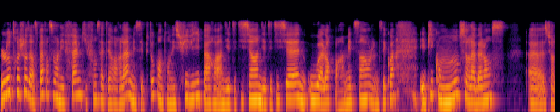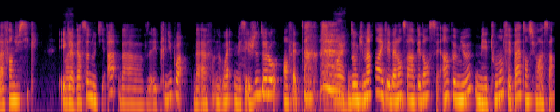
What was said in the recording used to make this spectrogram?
L'autre chose, alors c'est pas forcément les femmes qui font cette erreur-là, mais c'est plutôt quand on est suivi par un diététicien, une diététicienne ou alors par un médecin je ne sais quoi et puis qu'on monte sur la balance, heu, sur la fin du cycle et que la personne nous dit ah bah vous avez pris du poids. Bah ouais mais c'est juste de l'eau en fait. Donc maintenant avec les balances à impédance c'est un peu mieux mais tout le monde fait pas attention à ça.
